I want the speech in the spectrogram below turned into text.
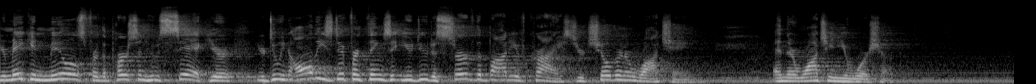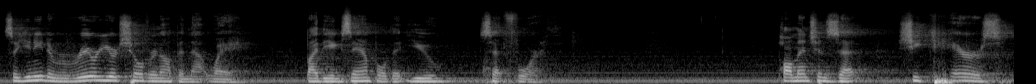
you're making meals for the person who's sick. You're, you're doing all these different things that you do to serve the body of Christ. Your children are watching, and they're watching you worship. So you need to rear your children up in that way by the example that you set forth. Paul mentions that she cares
